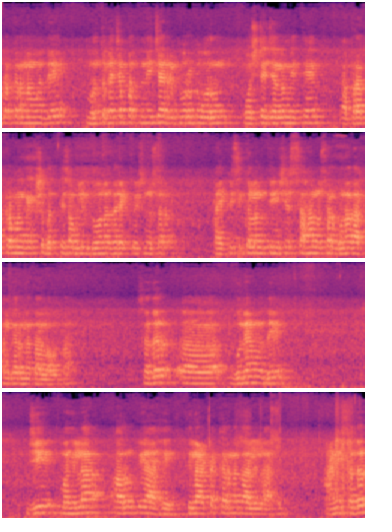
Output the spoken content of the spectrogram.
प्रकरणामध्ये मृतकाच्या पत्नीच्या रिपोर्टवरून पोस्टे जलम येथे अपराध क्रमांक एकशे बत्तीस अब्लिक दोन हजार एकवीसनुसार आय पी सी कलम तीनशे सहानुसार गुन्हा दाखल करण्यात आला होता. सदर गुन्ह्यामध्ये जी महिला आरोपी आहे तिला अटक करण्यात आलेला आहे आणि सदर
